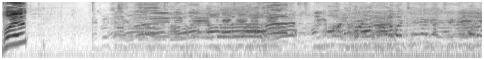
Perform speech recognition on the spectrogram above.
Play it. 違う違う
